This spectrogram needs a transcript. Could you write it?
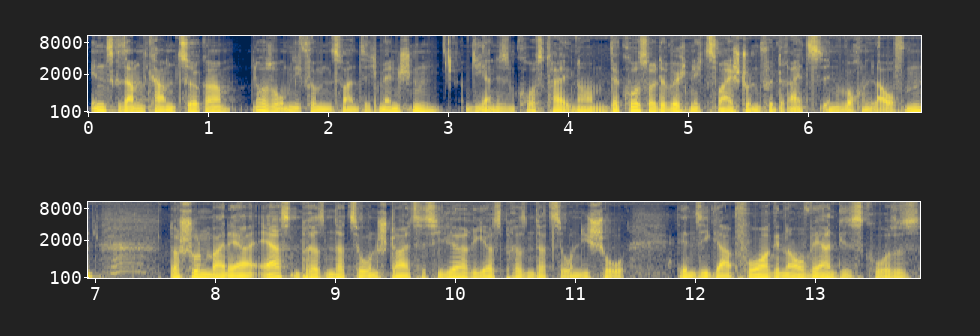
Insgesamt kamen circa so um die 25 Menschen, die an diesem Kurs teilgenommen. Der Kurs sollte wöchentlich zwei Stunden für 13 Wochen laufen. Doch schon bei der ersten Präsentation stahl Cecilia Rias Präsentation die Show, denn sie gab vor, genau während dieses Kurses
